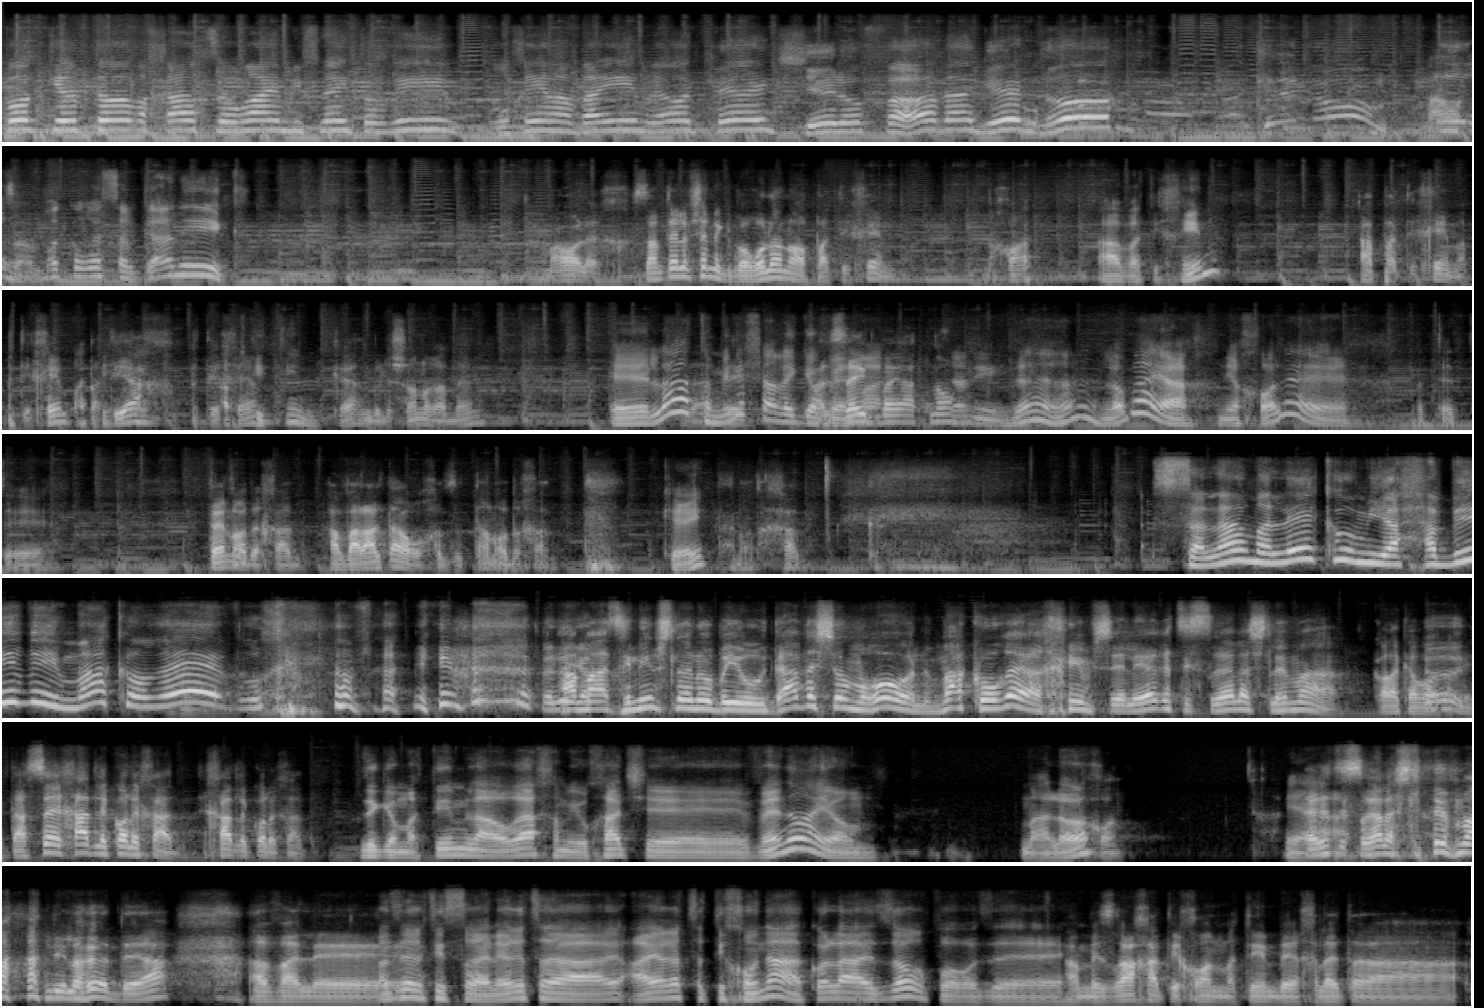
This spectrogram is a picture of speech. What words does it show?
בוקר טוב, אחר צהריים לפני טובים, ברוכים הבאים לעוד פרק של הופעה מהגיהנום. גיהנום! מה המצב? מה קורה סלגניק? מה הולך? שמת לב שנגמרו לנו הפתיחים, נכון? האבטיחים? הפתיחים, הפתיחים, פתיחים. פתיח, פתיחים. הפתיתים. כן, בלשון רבן. אה, לא. תמיד אפשר לגוון. על זה התבייתנו? אני- זה, אה, לא בעיה, אני יכול אה, לתת... תן עוד אחד, אבל אל תערוך את זה, תן עוד אחד. אוקיי. תן עוד אחד. סלאם עליכום, יא חביבי, מה קורה? ברוכים הבאים. המאזינים שלנו ביהודה ושומרון, מה קורה, אחים שלי, ארץ ישראל השלמה. כל הכבוד. אחי. תעשה אחד לכל אחד, אחד לכל אחד. זה גם מתאים לאורח המיוחד שהבאנו היום. מה, לא? נכון. יאללה. ארץ ישראל השלמה, אני לא יודע, אבל... אה, מה זה ארץ ישראל? ארץ ה- הארץ התיכונה, כל האזור פה, זה... המזרח התיכון מתאים בהחלט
